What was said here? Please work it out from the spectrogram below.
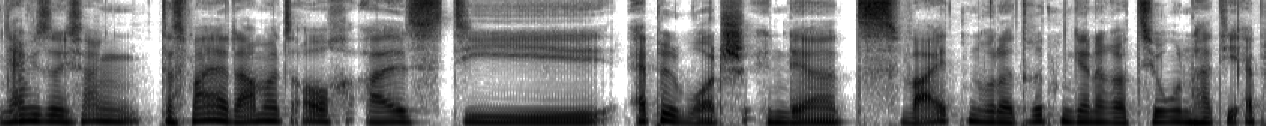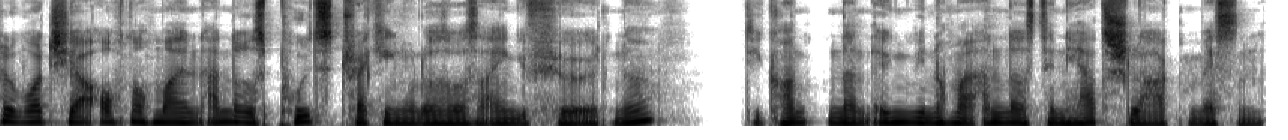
ja, wie soll ich sagen, das war ja damals auch, als die Apple Watch in der zweiten oder dritten Generation hat die Apple Watch ja auch nochmal ein anderes Pulse-Tracking oder sowas eingeführt, ne? Die konnten dann irgendwie nochmal anders den Herzschlag messen.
